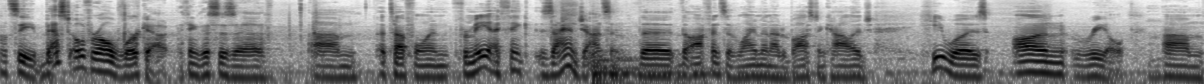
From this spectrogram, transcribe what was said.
let's see. Best overall workout. I think this is a um, a tough one for me. I think Zion Johnson, the the offensive lineman out of Boston College, he was unreal. Um,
